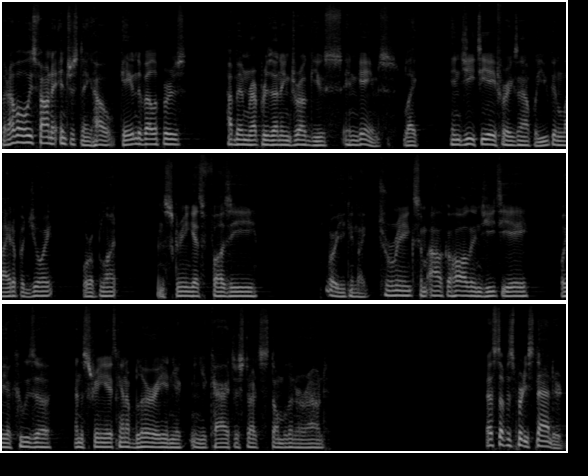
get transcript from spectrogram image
But I've always found it interesting how game developers have been representing drug use in games. Like in GTA, for example, you can light up a joint or a blunt and the screen gets fuzzy. Or you can like drink some alcohol in GTA or Yakuza and the screen gets kind of blurry and your, and your character starts stumbling around. That stuff is pretty standard.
